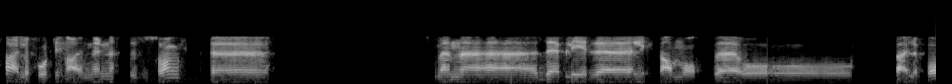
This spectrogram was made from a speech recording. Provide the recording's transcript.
seile 49er neste sesong. Eh, men det blir en litt annen måte å seile på.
